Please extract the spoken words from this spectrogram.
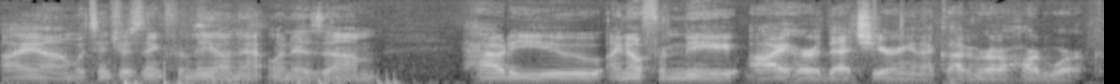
I um, what's interesting for me on that one is um, how do you? I know for me, I heard that cheering and that clapping were hard work.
